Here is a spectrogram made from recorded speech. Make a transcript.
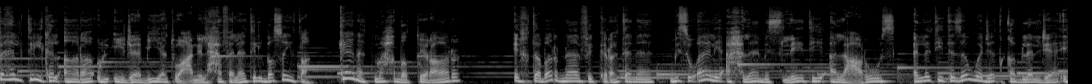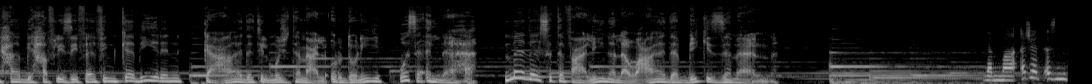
فهل تلك الآراء الإيجابية عن الحفلات البسيطة كانت محض اضطرار؟ اختبرنا فكرتنا بسؤال أحلام سليتي العروس التي تزوجت قبل الجائحة بحفل زفاف كبير كعادة المجتمع الأردني وسألناها ماذا ستفعلين لو عاد بك الزمان؟ لما أجت أزمة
